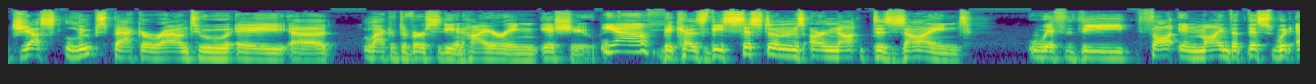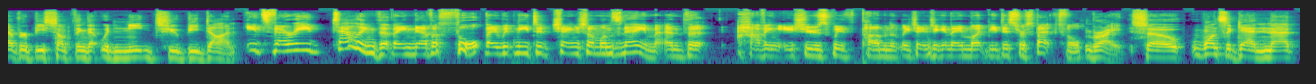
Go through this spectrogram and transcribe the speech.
just loops back around to a uh, lack of diversity in hiring issue Yeah, because these systems are not designed with the thought in mind that this would ever be something that would need to be done. it's very telling that they never thought they would need to change someone's name and that having issues with permanently changing a name might be disrespectful. Right. So once again, that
